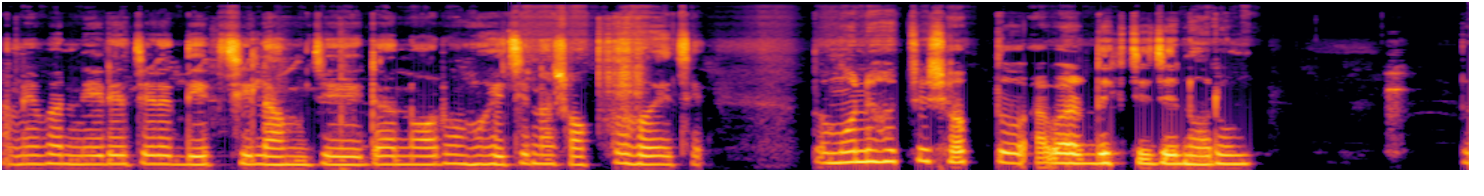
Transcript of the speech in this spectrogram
আমি এবার নেড়ে চেড়ে দেখছিলাম যে এটা নরম হয়েছে না শক্ত হয়েছে। তো মনে হচ্ছে শক্ত, আবার দেখছি যে নরম। তো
